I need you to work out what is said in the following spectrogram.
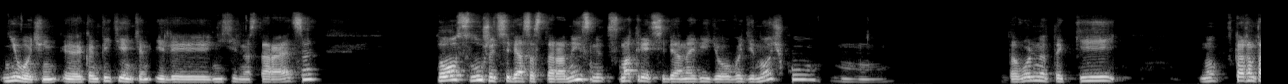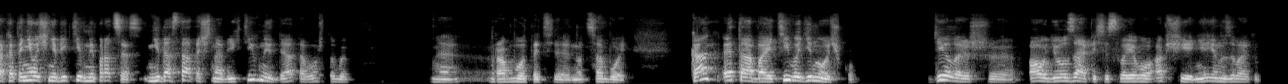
не очень э, компетентен или не сильно старается – то слушать себя со стороны, смотреть себя на видео в одиночку довольно-таки, ну, скажем так, это не очень объективный процесс, недостаточно объективный для того, чтобы э, работать э, над собой. Как это обойти в одиночку? Делаешь э, аудиозаписи своего общения, я называю это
